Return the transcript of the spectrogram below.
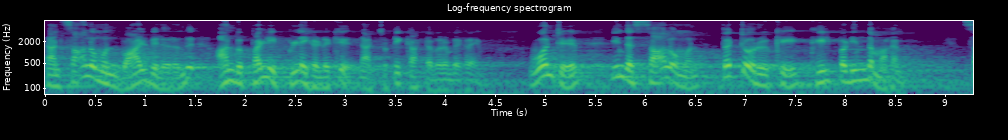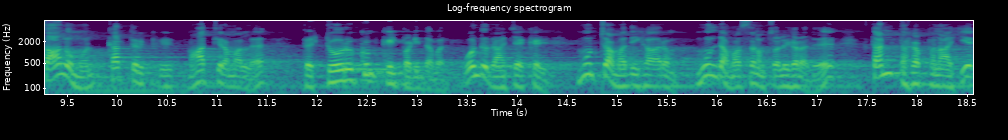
நான் சாலமுன் வாழ்விலிருந்து அன்பு பள்ளி பிள்ளைகளுக்கு நான் சுட்டிக்காட்ட விரும்புகிறேன். ஒன்று இந்த சாலோமன் பெற்றோருக்கு கீழ்ப்படிந்த மகன். சாலோமன் கர்த்தருக்கு மாத்திரமல்ல பெற்றோருக்கும் கீழ்ப்படிந்தவன். ஒன்று ராஜாக்கள் மூன்றாம் அதிகாரம் மூன்றாம் வசனம் சொல்லுகிறது தன் தகப்பனாகிய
